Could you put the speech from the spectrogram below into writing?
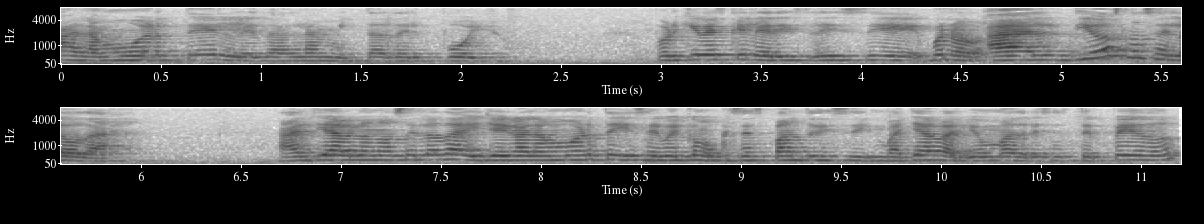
a la muerte le da la mitad del pollo. Porque ves que le dice, dice, bueno, al Dios no se lo da, al diablo no se lo da y llega la muerte y ese güey como que se espanta y dice, vaya, valió madres este pedo.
